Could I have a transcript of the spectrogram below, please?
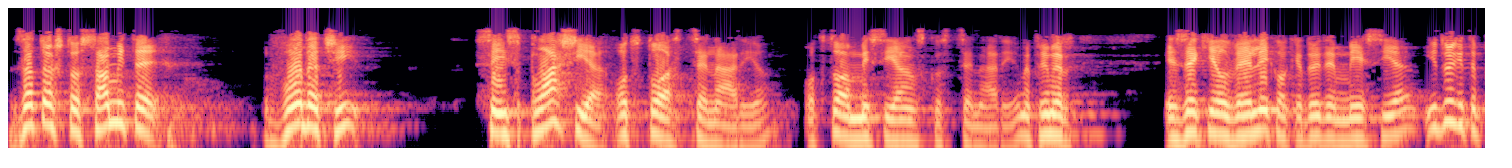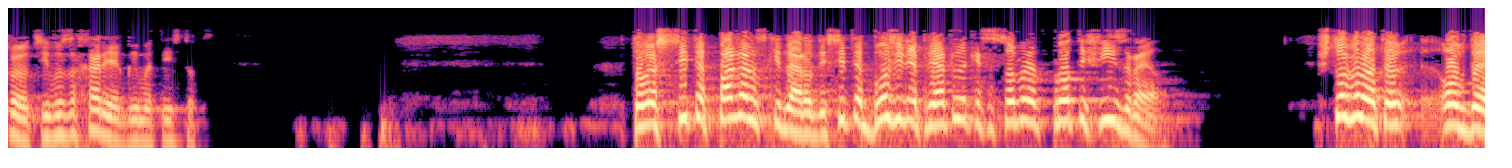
затоа што самите водачи се исплашија од тоа сценарио, од тоа месијанско сценарио. Например, Езекијел вели, кога ќе дојде Месија, и другите пророци, во Захарија го имате истото. Тогаш сите пагански народи, сите Божи непријатели ќе се соберат против Израел. Што велате овде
